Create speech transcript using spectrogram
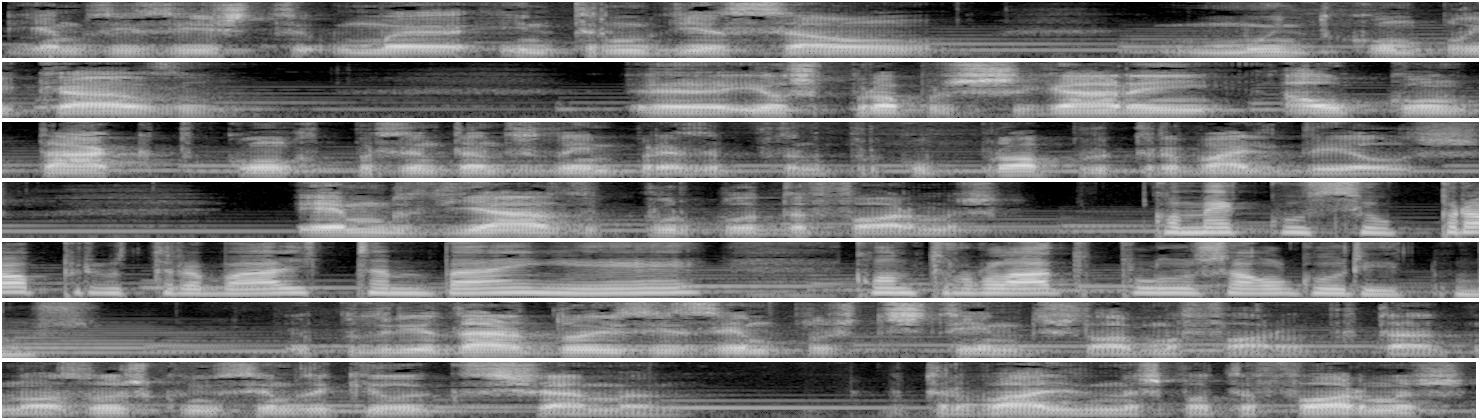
digamos, existe uma intermediação muito complicado eh, eles próprios chegarem ao contacto com representantes da empresa, portanto, porque o próprio trabalho deles é mediado por plataformas. Como é que o seu próprio trabalho também é controlado pelos algoritmos? Eu poderia dar dois exemplos distintos, de alguma forma. Portanto, nós hoje conhecemos aquilo que se chama o trabalho nas plataformas.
